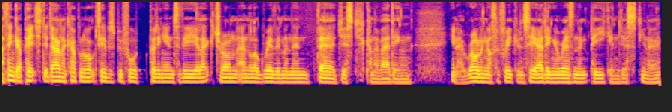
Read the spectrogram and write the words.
I think I pitched it down a couple of octaves before putting into the Elektron analog rhythm, and then they're just kind of adding, you know, rolling off the frequency, adding a resonant peak, and just you know,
